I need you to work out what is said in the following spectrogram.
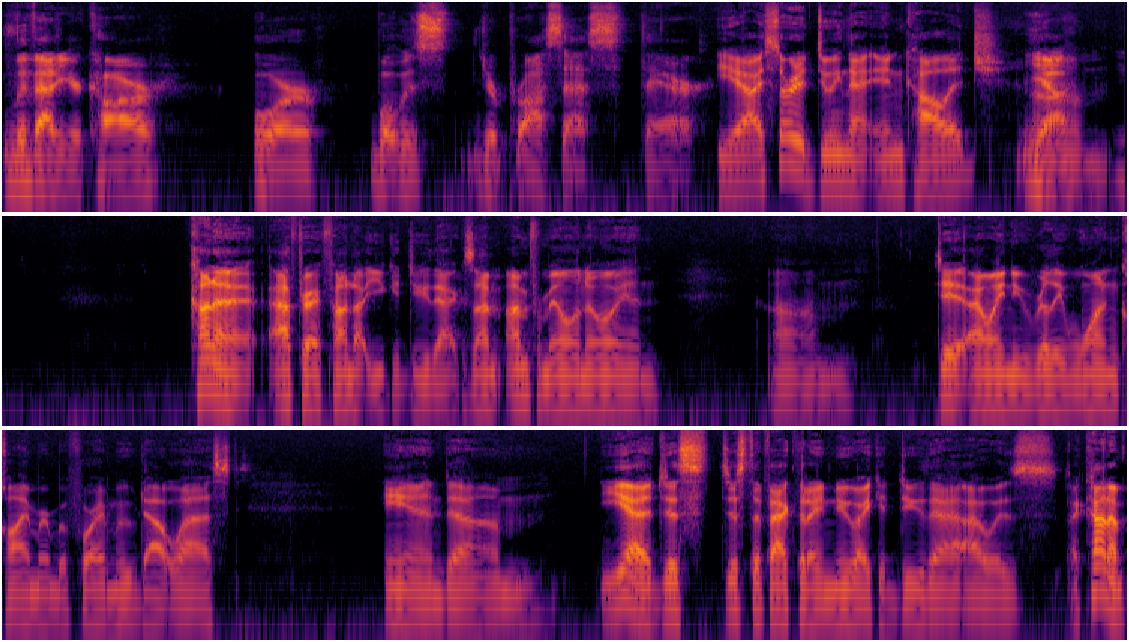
live out of your car, or what was your process there? Yeah, I started doing that in college. Yeah. Um, kind of after I found out you could do that because I'm I'm from Illinois and um, did I only knew really one climber before I moved out west, and um, yeah, just just the fact that I knew I could do that, I was I kind of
